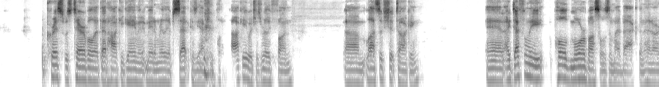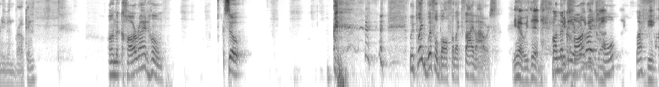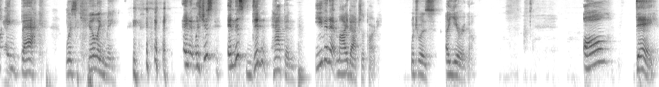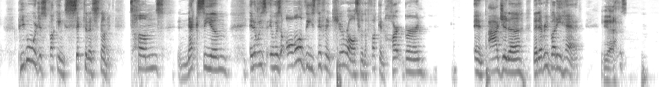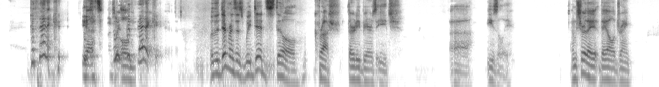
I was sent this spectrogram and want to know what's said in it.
Chris was terrible at that hockey game, and it made him really upset because he actually played hockey, which is really fun. Um, lots of shit talking, and I definitely pulled more muscles in my back than had already been broken. on the car ride home. So we played wiffle ball for like five hours. Yeah, we did. On the did car really ride home, my fucking back was killing me. and it was just, and this didn't happen even at my bachelor party, which was a year ago. All day, people were just fucking sick to their stomach. Tums, Nexium, and it was it was all of these different cure-alls for the fucking heartburn and agita that everybody had. Yeah, Pathetic. yeah. It's It was old pathetic. But the difference is we did still crush 30 beers each uh, easily. I'm sure they, they all drank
